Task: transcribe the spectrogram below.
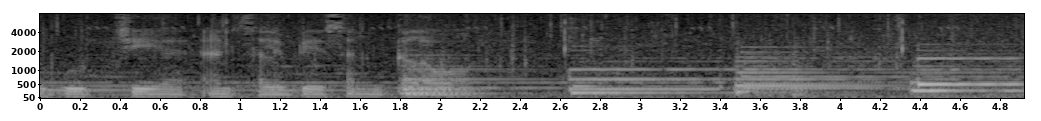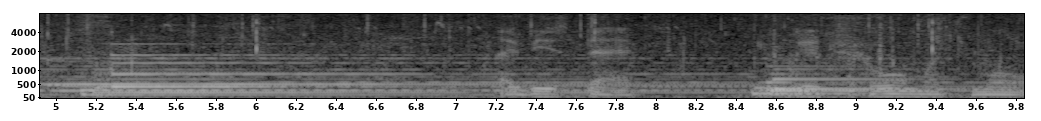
a good cheer and celebration galore. I wish that you get so much more.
